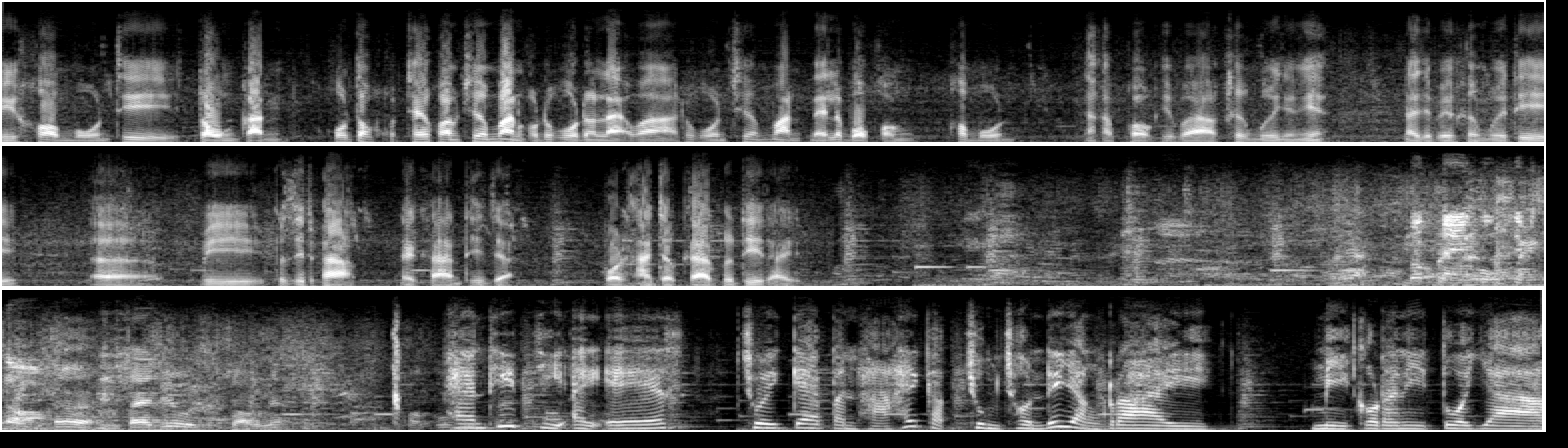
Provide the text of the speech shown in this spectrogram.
มีข้อมูลที่ตรงกันคงต้องใช้ความเชื่อมั่นของทุกคนนั่นแหละว่าทุกคนเชื่อมั่นในระบบของข้อมูลนะครับก็คิดว่าเครื่องมืออย่างนี้น่าจะเป็นเครื่องมือที่มีประสิทธิภาพในการที่จะบริหารจัดการพื้นที่ได้ เออไปที่อุสองเนี่ยแผนที่ GIS ช่วยแก้ปัญหาให้กับชุมชนได้อย่างไร มีกรณีตัวอย่าง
